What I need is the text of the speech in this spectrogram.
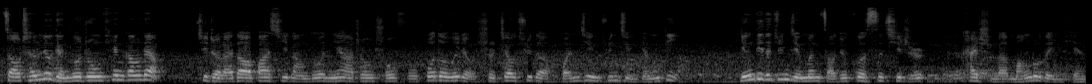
早晨六点多钟，天刚亮，记者来到巴西朗多尼亚州首府波德维柳市郊区的环境军警营地。营地的军警们早就各司其职，开始了忙碌的一天。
